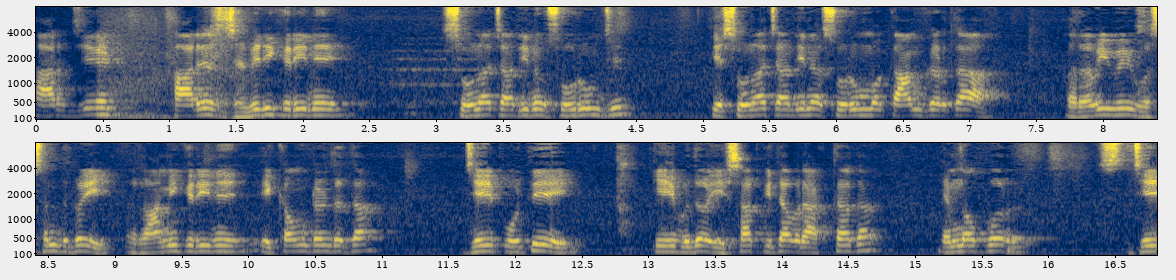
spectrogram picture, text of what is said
આરજે આરએસ ઝવેરી કરીને સોના ચાંદીનો શોરૂમ છે. તે સોના ચાંદીના શોરૂમમાં કામ કરતા રવિભાઈ વસંતભાઈ રામી કરીને એકાઉન્ટન્ટ હતા. જે પોતે એ બધા હિસાબ કિતાબ રાખતા હતા. એમના ઉપર જે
